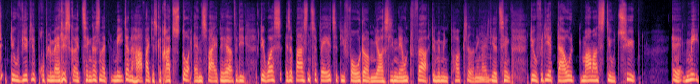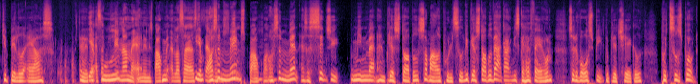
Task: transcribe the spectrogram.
det er jo virkelig problematisk, og jeg tænker sådan, at medierne har faktisk et ret stort ansvar i det her, fordi det er jo også, altså bare sådan tilbage til de fordomme, jeg også lige nævnte før, det med min påklædning og alle de her ting, det er jo fordi, at der er jo et meget, meget stereotypt øh, mediebillede af os øh, Ja, altså derude. kvinder med anden baggrund, Men- eller så er Jamen, også mænd. baggrund. Også mænd, altså sindssygt. Min mand, han bliver stoppet så meget af politiet. Vi bliver stoppet hver gang, vi skal have færgen, så er det vores bil, der bliver tjekket. På et tidspunkt,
